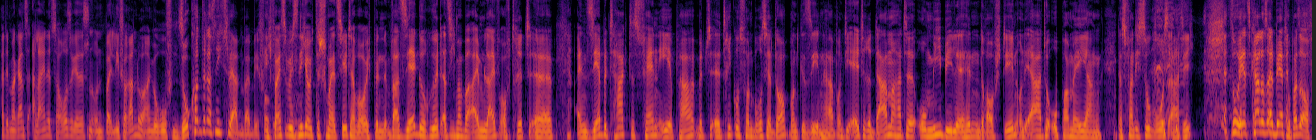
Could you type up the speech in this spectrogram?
hat immer ganz alleine zu Hause gesessen und bei Lieferando angerufen. So konnte das nichts werden beim BVB. Ich weiß übrigens nicht, ob ich das schon mal erzählt habe, aber ich bin, war sehr gerührt, als ich mal bei einem Live-Auftritt äh, ein sehr betagtes Fan-Ehepaar mit äh, Trikots von Borussia Dortmund gesehen habe. Und die ältere Dame hatte Omibile hinten drauf stehen und er hatte Opa Meyang. Das fand ich so großartig. so, jetzt Carlos Alberto, pass auf.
